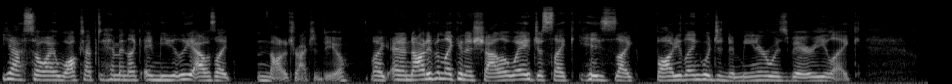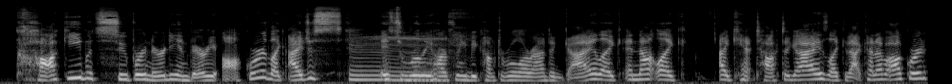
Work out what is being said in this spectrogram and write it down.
yeah, so I walked up to him, and like immediately, I was like, not attracted to you. Like, and not even like in a shallow way. Just like his like body language and demeanor was very like cocky but super nerdy and very awkward. Like I just it's really hard for me to be comfortable around a guy like and not like I can't talk to guys like that kind of awkward,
